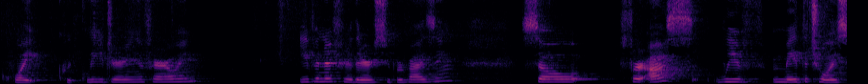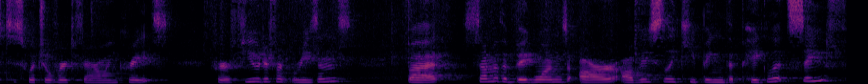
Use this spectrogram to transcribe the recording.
quite quickly during a farrowing, even if you're there supervising. So for us, we've made the choice to switch over to farrowing crates for a few different reasons, but some of the big ones are obviously keeping the piglets safe,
